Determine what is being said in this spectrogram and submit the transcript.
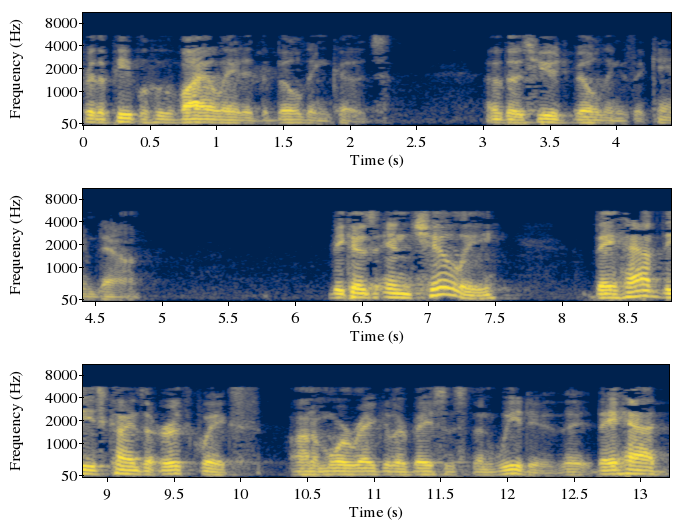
for the people who violated the building codes of those huge buildings that came down. Because in Chile, they have these kinds of earthquakes on a more regular basis than we do. They, they had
